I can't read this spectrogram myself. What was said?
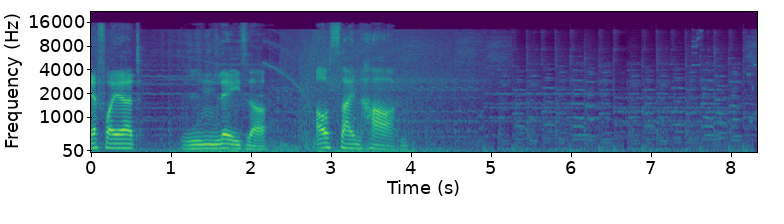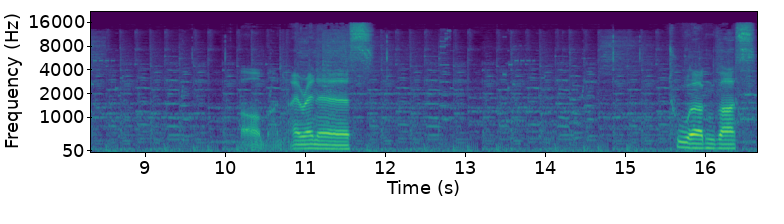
Er feuert Laser aus seinen Haaren. Oh Mann, Irenes. Tu irgendwas.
